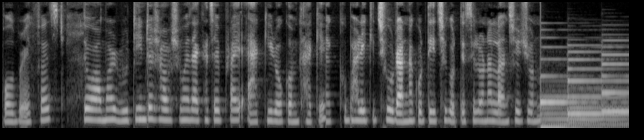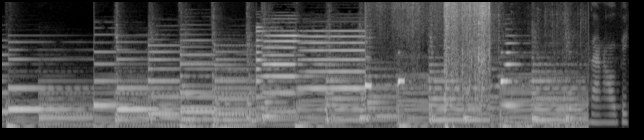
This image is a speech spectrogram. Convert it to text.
সিম্পল ব্রেকফাস্ট তো আমার রুটিনটা সবসময় দেখা যায় প্রায় একই রকম থাকে। খুব ভারী কিছু রান্না করতে ইচ্ছে করতেছিল না লাঞ্চের জন্য। Be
